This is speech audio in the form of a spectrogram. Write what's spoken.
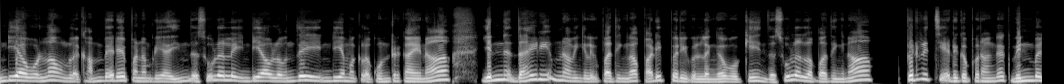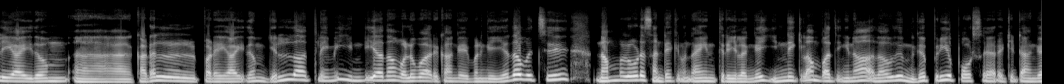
இந்தியாவோடலாம் அவங்கள கம்பேரே பண்ண முடியாது. இந்த சூழலில் இந்தியாவில் வந்து இந்திய மக்களை கொண்டிருக்காங்கன்னா என்ன தைரியம்னு அவங்களுக்கு பார்த்தீங்களா படிப்பறிவு இல்லைங்க ஓகே இந்த சூழலில் பார்த்தீங்கன்னா பிரிச்சு எடுக்க போகிறாங்க விண்வெளி ஆயுதம் கடல் படை ஆயுதம் எல்லாத்துலேயுமே இந்தியா தான் வலுவாக இருக்காங்க. இவனுங்க எதை வச்சு நம்மளோட சண்டைக்கு வந்தாங்கன்னு தெரியலங்க. இன்னைக்கெல்லாம் பார்த்தீங்கன்னா அதாவது மிகப்பெரிய போர்ஸை இறக்கிட்டாங்க.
